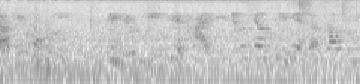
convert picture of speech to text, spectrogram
小心空隙，并留意月台与车厢地面的高低。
